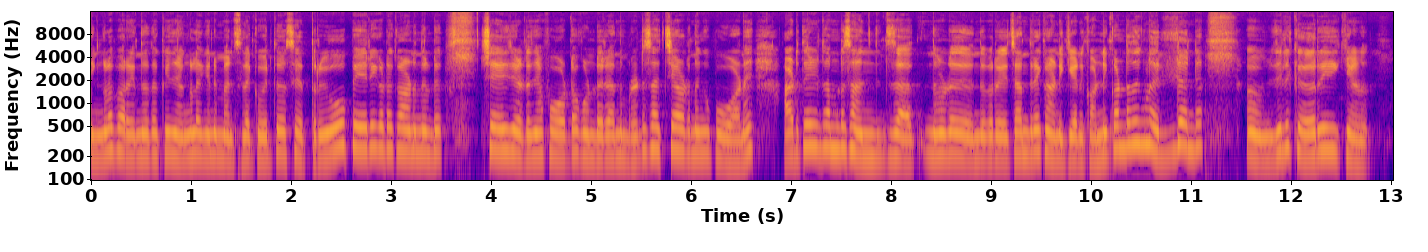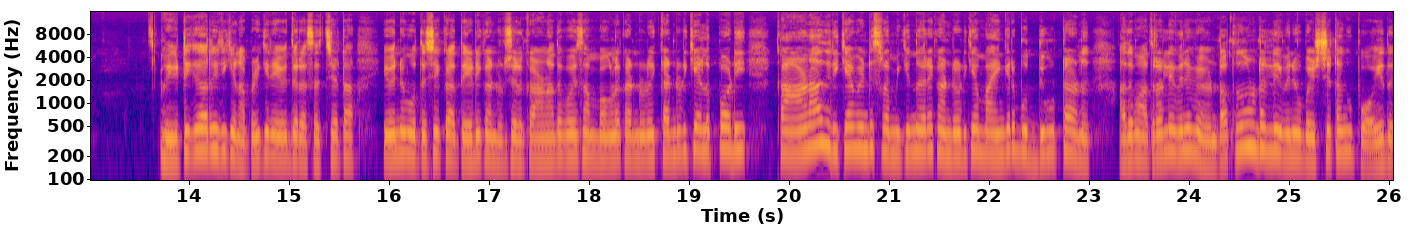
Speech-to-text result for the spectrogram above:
നിങ്ങൾ പറയുന്നതൊക്കെ ഞങ്ങൾ എങ്ങനെ മനസ്സിലാക്കി? ഒരു ദിവസം എത്രയോ പേര് ഇവിടെ കാണുന്നുണ്ട്. ശരി ചേട്ടാ ഞാൻ ഫോട്ടോ കൊണ്ടുവരാമെന്ന് പറഞ്ഞിട്ട് സച്ചി അവിടെ നിന്ന് പോവാണ്. അടുത്ത നമ്മുടെ നമ്മുടെ എന്താ പറയുക ചന്ദ്രയെ കാണിക്കുകയാണ്. കണ്ണിക്കണ്ടത് നിങ്ങൾ നിങ്ങളെല്ലാം എന്റെ ഇതിൽ കയറിയിരിക്കുകയാണ്. വീട്ടിൽ കയറിയിരിക്കണം. അപ്പോഴേക്ക് രേവതി രസച്ചേട്ടാ ഇവന്റെ മുത്തശ്ശി തേടി കണ്ടുപിടിച്ചു. കാണാതെ പോയ സംഭവങ്ങളെ കണ്ടുപിടി കണ്ടുപിടിക്കാൻ എളുപ്പമടി കാണാതിരിക്കാൻ വേണ്ടി ശ്രമിക്കുന്നവരെ കണ്ടുപിടിക്കാൻ ഭയങ്കര ബുദ്ധിമുട്ടാണ്. അത് മാത്രമല്ല ഇവന് വേണ്ടാത്തതുകൊണ്ടല്ലേ ഇവനെ ഉപേക്ഷിച്ചിട്ട് അങ്ങ് പോയത്.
